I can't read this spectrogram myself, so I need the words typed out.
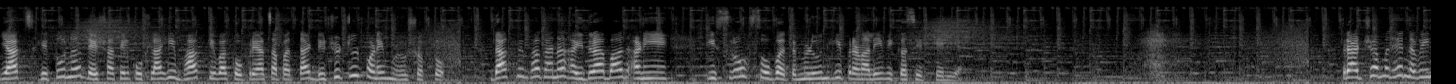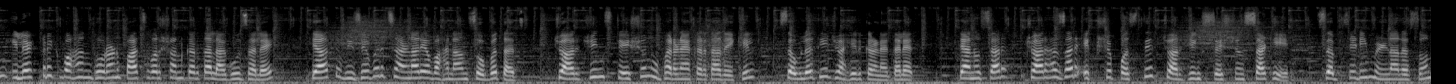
याच हेतूनं देशातील कुठलाही भाग किंवा कोपऱ्याचा पत्ता डिजिटलपणे मिळू शकतो. डाक विभागानं हैदराबाद आणि इस्रो सोबत मिळून ही प्रणाली विकसित केली आहे. राज्यामध्ये नवीन इलेक्ट्रिक वाहन धोरण पाच वर्षांकरता लागू झालंय. त्यात विजेवर चालणाऱ्या वाहनांसोबतच चार्जिंग स्टेशन उभारण्याकरता देखील सवलती जाहीर करण्यात आल्यात. त्यानुसार चार हजार एकशे पस्तीस चार्जिंग स्टेशन्ससाठी सबसिडी मिळणार असून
